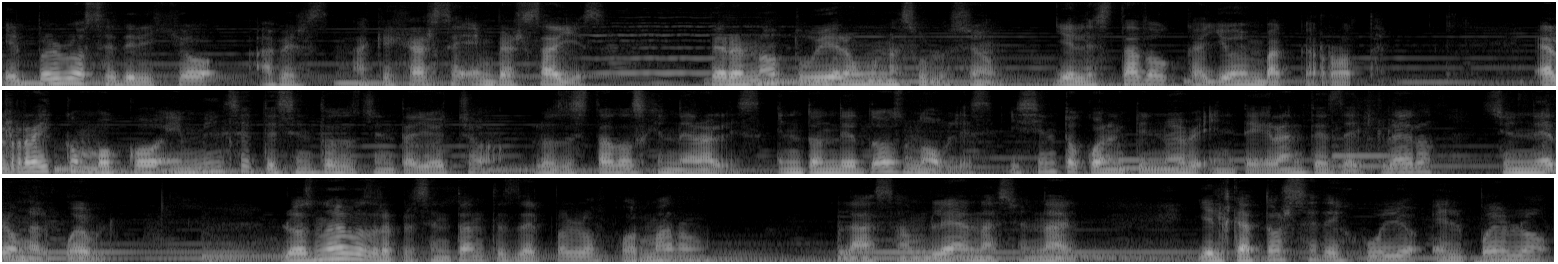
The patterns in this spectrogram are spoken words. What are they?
el pueblo se dirigió a, quejarse en Versalles, pero no tuvieron una solución y el Estado cayó en bancarrota. El rey convocó en 1788 los estados generales, en donde dos nobles y 149 integrantes del clero se unieron al pueblo. Los nuevos representantes del pueblo formaron la Asamblea Nacional y el 14 de julio el pueblo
